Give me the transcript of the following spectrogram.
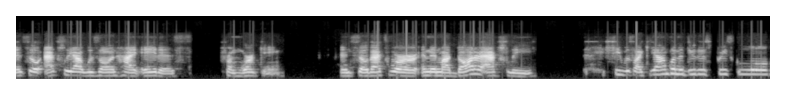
and so actually I was on hiatus from working, and so that's where. And then my daughter actually, she was like, "Yeah, I'm going to do this preschool."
